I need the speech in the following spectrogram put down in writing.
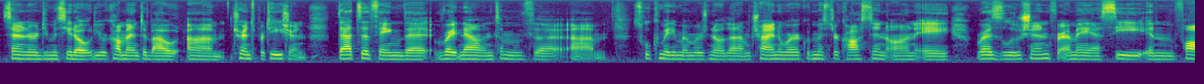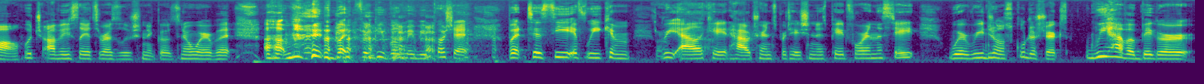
Senator deMacedo, your comment about um, transportation. That's a thing that right now, and some of the um, school committee members know that I'm trying to work with Mr. Costin on a resolution for MASC in the fall, which obviously it's a resolution, it goes nowhere, but um, but for people maybe push it, but to see if we can reallocate how transportation is paid for in the state, where regional school districts, we have a bigger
